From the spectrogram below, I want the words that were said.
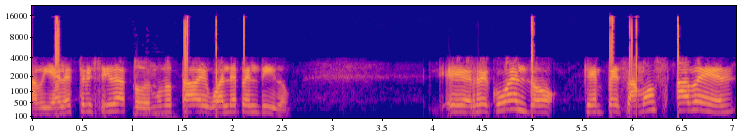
había electricidad, todo el mundo estaba igual de perdido. Eh, recuerdo que empezamos a ver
